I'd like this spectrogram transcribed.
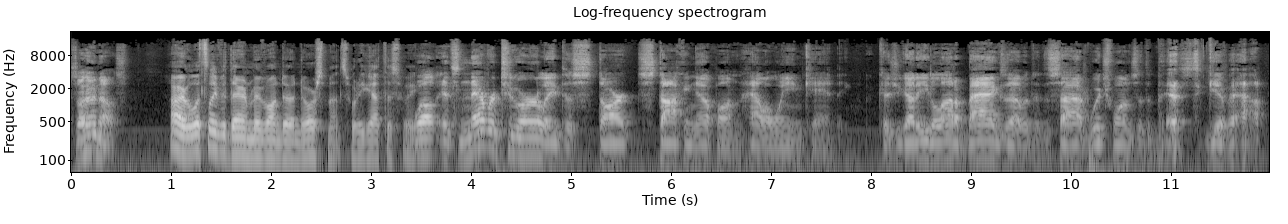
so who knows? All right, well, let's leave it there and move on to endorsements. What do you got this week? Well, it's never too early to start stocking up on Halloween candy because you got to eat a lot of bags of it to decide which ones are the best to give out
